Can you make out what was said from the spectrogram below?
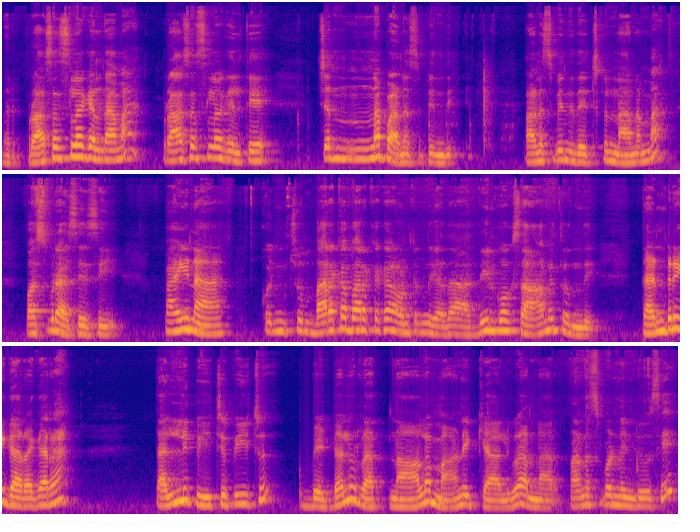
మరి ప్రాసెస్లోకి వెళ్దామా ప్రాసెస్లోకి వెళ్తే చిన్న పనసపింది పనసపింది తెచ్చుకుని నానమ్మ పసుపు రాసేసి పైన కొంచెం బరక బరకగా ఉంటుంది కదా దీనికి ఒక సామెత ఉంది. తండ్రి గరగర తల్లి పీచు పీచు బిడ్డలు రత్నాల మాణిక్యాలు అన్నారు. పనసపండిని చూసి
